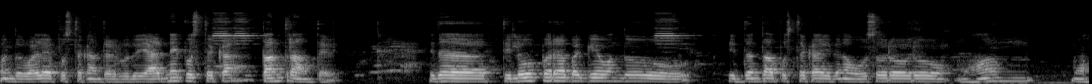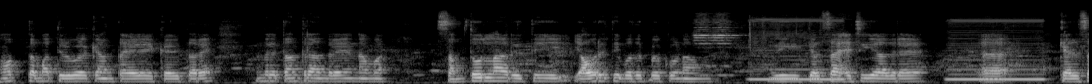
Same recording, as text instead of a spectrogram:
ಒಂದು ಒಳ್ಳೆಯ ಪುಸ್ತಕ ಅಂತ ಹೇಳ್ಬೋದು. ಎರಡನೇ ಪುಸ್ತಕ ತಂತ್ರ ಅಂತೇಳಿ ಇದ ತಿಲೋಪರ ಬಗ್ಗೆ ಒಂದು ಇದ್ದಂಥ ಪುಸ್ತಕ. ಇದನ್ನ ಹೊಸರವರು ಮಹಾನ್ ಮಹೋತ್ತಮ ತಿಳುವಳಿಕೆ ಅಂತ ಹೇಳಿ ಕರೀತಾರೆ. ಅಂದ್ರೆ ತಂತ್ರ ಅಂದ್ರೆ ನಮ್ಮ ಸಮತೋಲನ ರೀತಿ ಯಾವ ರೀತಿ ಬದುಕಬೇಕು ನಾವು? ಈ ಕೆಲಸ ಹೆಚ್ಚಿಗೆ ಆದರೆ ಕೆಲಸ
